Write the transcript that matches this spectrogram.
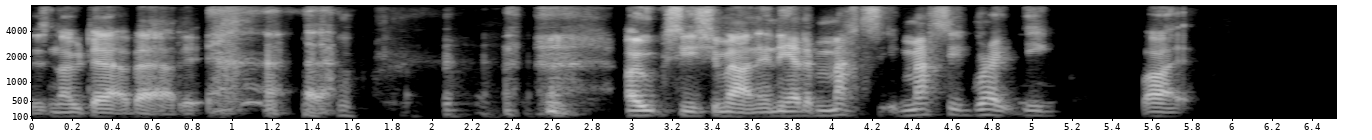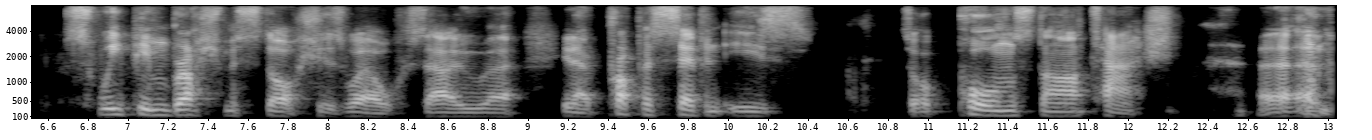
There's no doubt about it. Oaksy's your man, and he had a massive, massive, great big like sweeping brush moustache as well. So uh, you know, proper seventies sort of porn star tash. Um,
